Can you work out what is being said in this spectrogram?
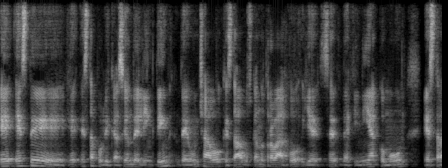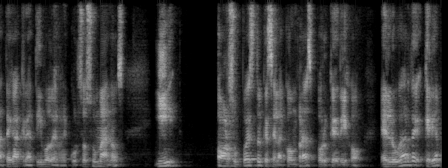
eh, este, e, esta publicación de LinkedIn de un chavo que estaba buscando trabajo y se definía como un estratega creativo de recursos humanos y por supuesto que se la compras porque dijo, en lugar de, quería,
